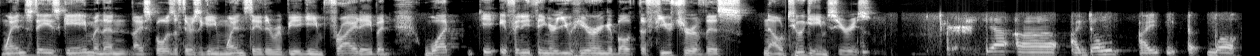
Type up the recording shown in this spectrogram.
Wednesday's game, and then I suppose if there's a game Wednesday, there would be a game Friday. But what, if anything, are you hearing about the future of this now two-game series? Yeah, uh, I don't. I uh, well,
